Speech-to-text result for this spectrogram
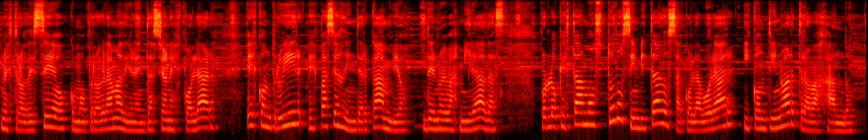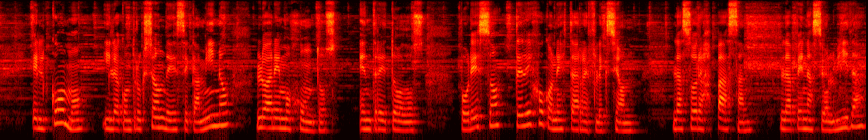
Nuestro deseo como programa de orientación escolar es construir espacios de intercambio, de nuevas miradas, por lo que estamos todos invitados a colaborar y continuar trabajando. El cómo y la construcción de ese camino lo haremos juntos, entre todos. Por eso te dejo con esta reflexión. Las horas pasan, la pena se olvida,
